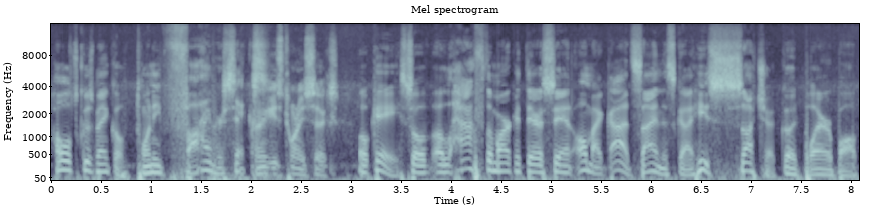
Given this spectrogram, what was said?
How old's Kuzmenko? 25 or 6? I think he's 26. Okay, so uh, half the market there is saying, "Oh my God, sign this guy. He's such a good player, Bob."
